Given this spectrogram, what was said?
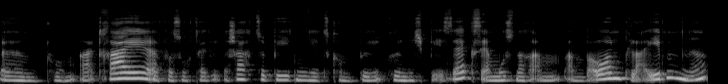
Ähm, Turm A3, er versucht halt wieder Schach zu bieten. Jetzt kommt B König B6, er muss noch am, am Bauern bleiben. Ne?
